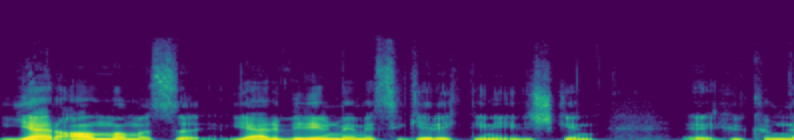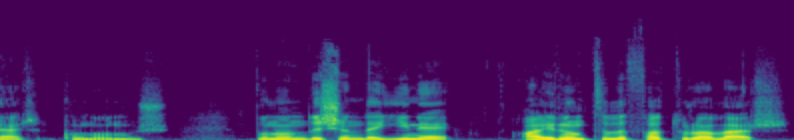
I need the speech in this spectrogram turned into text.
yer almaması, yer verilmemesi gerektiğine ilişkin e, hükümler konulmuş. Bunun dışında yine ayrıntılı faturalar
